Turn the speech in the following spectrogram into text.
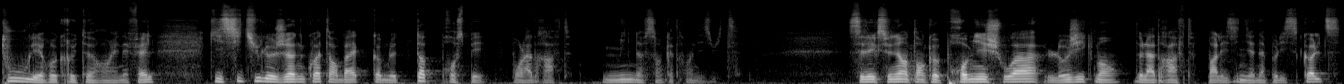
tous les recruteurs en NFL, qui situent le jeune quarterback comme le top prospect pour la draft 1998. Sélectionné en tant que premier choix, logiquement, de la draft par les Indianapolis Colts,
